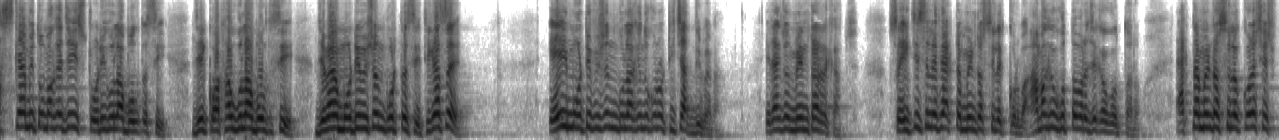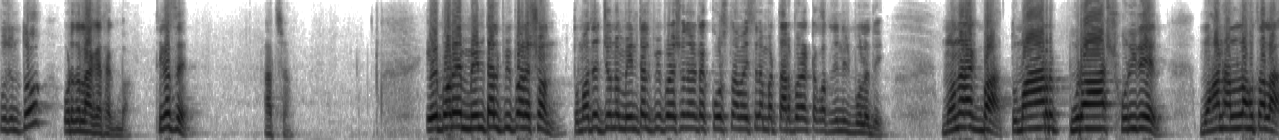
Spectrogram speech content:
আজকে আমি তোমাকে যে স্টোরিগুলো বলতেছি, যে কথাগুলো বলতেছি যেভাবে মোটিভেশন করতেছি, ঠিক আছে? এই মোটিভেশনগুলো কিন্তু কোনো টিচার দিবে না। এটা একজন মেন্টরের কাজ। সো এইচএসসি লাইফে একটা মেন্টর সিলেক্ট করবা। আমাকে করতে পারো, যে কেউ করতে পারো। একটা মেন্টর সিলেক্ট করে শেষ পর্যন্ত ওটাতে লাগায় থাকবা। ঠিক আছে? আচ্ছা। এরপরে মেন্টাল প্রিপারেশন তোমাদের জন্য মেন্টাল প্রিপারেশনের একটা কোর্স নামাইছিলাম বাট তারপর একটা কথা জিনিস বলে দিই। মনে রাখবা, তোমার পুরা শরীরের মহান আল্লাহ তালা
